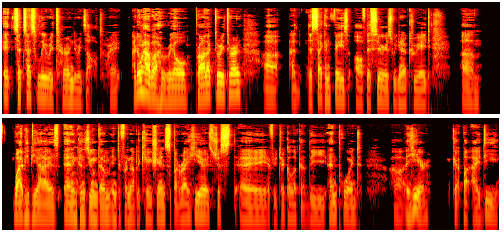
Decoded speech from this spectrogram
it successfully returned the result, right? I don't have a real product to return. Uh, at the second phase of the series, we're going to create um, APIs and consume them in different applications. But right here, it's just a, if you take a look at the endpoint uh, here, get by ID,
